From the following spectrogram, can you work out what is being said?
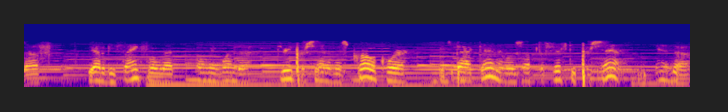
stuff. We ought to be thankful that only one to three percent of us croak, where back then it was up to fifty percent. And uh,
